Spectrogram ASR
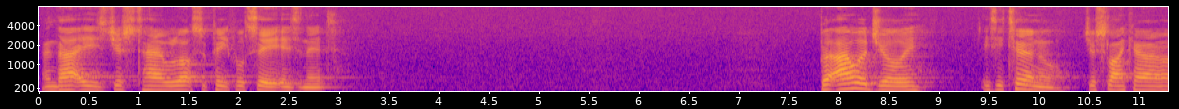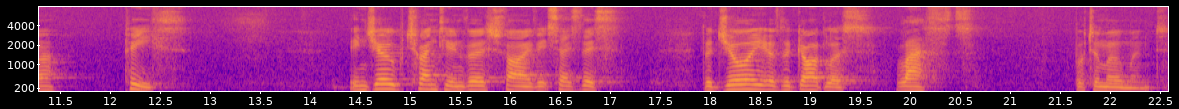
And that is just how lots of people see it, isn't it? But our joy is eternal, just like our peace. In Job 20 and verse 5, it says this The joy of the godless lasts but a moment.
